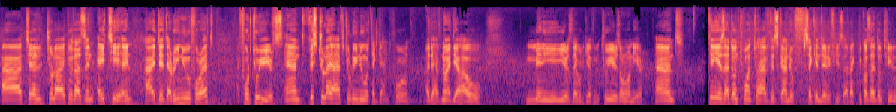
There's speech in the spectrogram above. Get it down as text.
uh, till July 2018. I did a renew for it for two years, and this July I have to renew it again for I have no idea how many years they will give me. Two years or one year. And thing is i don't want to have this kind of secondary visa. Like because i don't feel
